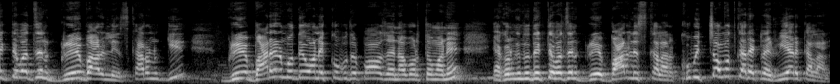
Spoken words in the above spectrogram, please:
দেখতে পাচ্ছেন গ্রে বারলেস কারণ কি? গ্রে বারের মধ্যে অনেক কবুতর পাওয়া যায় না বর্তমানে। এখন কিন্তু দেখতে পাচ্ছেন গ্রে বারলেস কালার খুবই চমৎকার একটা রিয়ার কালার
